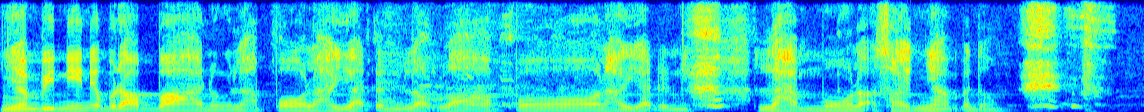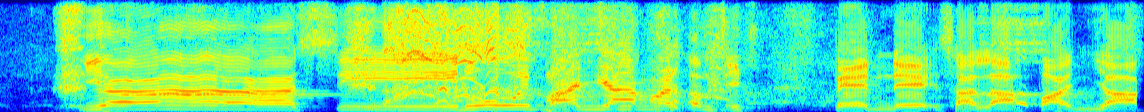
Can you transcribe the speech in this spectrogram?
Yang bini ni berabah tu. Lapor lah ayat ni. Lapor lah ayat ni. Lama lah senyap tu. Yasin. Ui, panjang malam ni. Pendek, salah, panjang.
